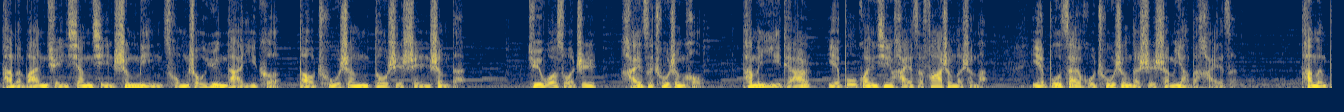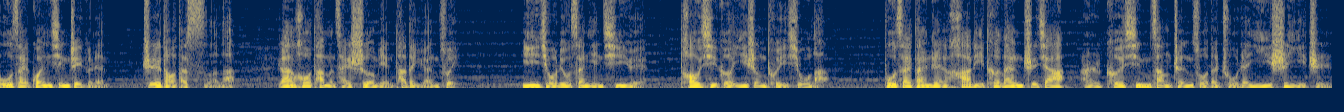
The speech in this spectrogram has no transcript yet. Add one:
他们完全相信，生命从受孕那一刻到出生都是神圣的。据我所知，孩子出生后，他们一点儿也不关心孩子发生了什么，也不在乎出生的是什么样的孩子。他们不再关心这个人，直到他死了，然后他们才赦免他的原罪。一九六三年七月，陶希格医生退休了，不再担任哈利特莱恩之家儿科心脏诊所的主任医师一职，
